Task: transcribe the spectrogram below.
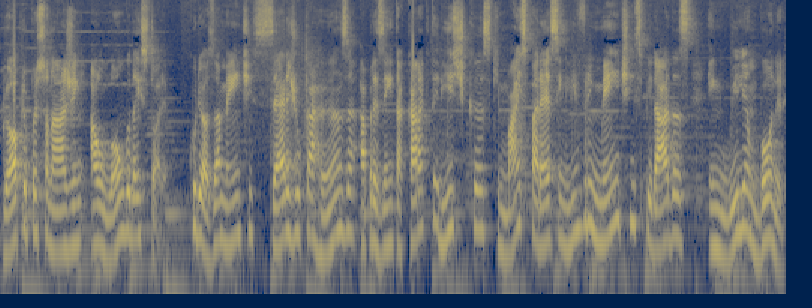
próprio personagem ao longo da história. Curiosamente, Sérgio Carranza apresenta características que mais parecem livremente inspiradas em William Bonner.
